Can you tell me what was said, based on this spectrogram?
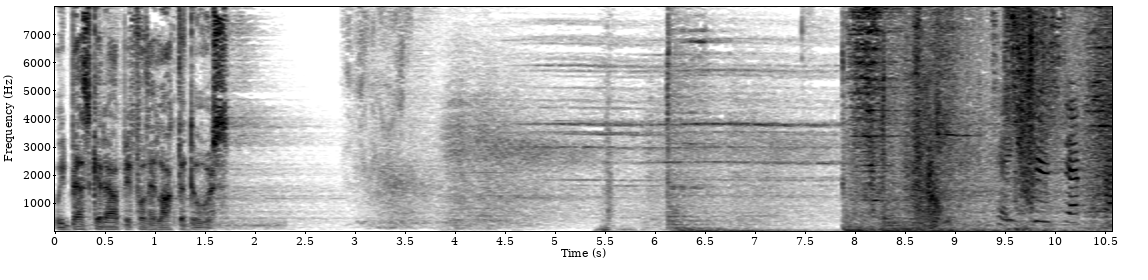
We'd best get out before they lock the doors. Take two steps back.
